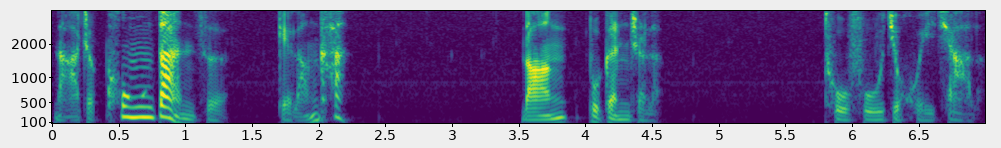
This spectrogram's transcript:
拿着空担子给狼看。狼不跟着了，屠夫就回家了。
